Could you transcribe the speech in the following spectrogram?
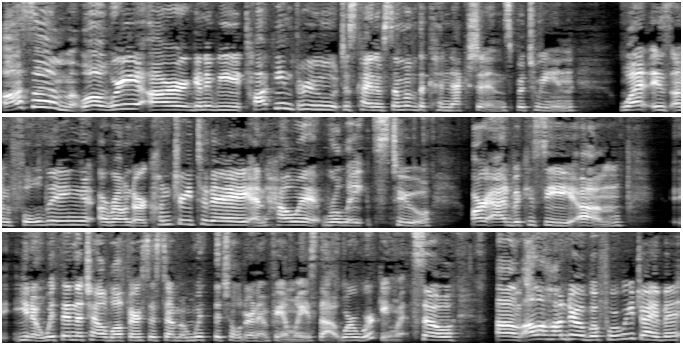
Awesome. Well, we are going to be talking through just kind of some of the connections between what is unfolding around our country today and how it relates to our advocacy, um, you know, within the child welfare system and with the children and families that we're working with. So um, Alejandro, before we dive in,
